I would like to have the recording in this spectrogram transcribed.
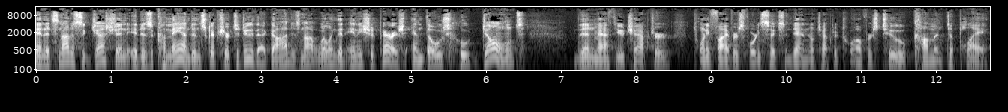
And it's not a suggestion, it is a command in Scripture to do that. God is not willing that any should perish. And those who don't, then Matthew chapter 25, verse 46, and Daniel chapter 12, verse 2 come into play.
